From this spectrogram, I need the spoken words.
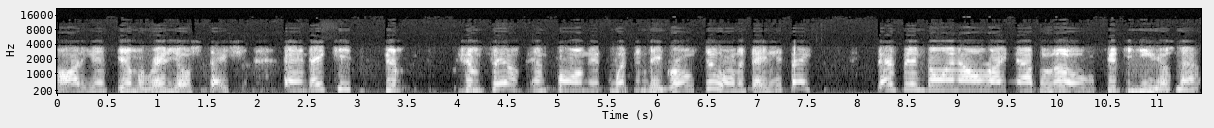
audience, give them a radio station, and they keep them, themselves informed of what the Negroes do on a daily basis. That's been going on right now for a little over 50 years now.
